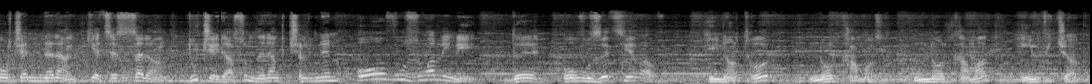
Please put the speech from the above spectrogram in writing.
կորչեն նրանք, կեցես սրանք։ Դու չէիր ասում նրանք չլինեն ով ուզում լինի։ Դե ով ուզեց եղավ։ Հին աթոր, նոր քամակ, նոր քամակ, հին վիճակ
